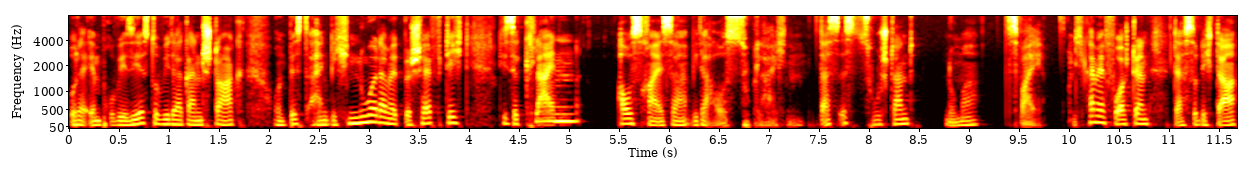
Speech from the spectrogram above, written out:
Oder improvisierst du wieder ganz stark und bist eigentlich nur damit beschäftigt, diese kleinen Ausreißer wieder auszugleichen. Das ist Zustand Nummer zwei. Und ich kann mir vorstellen, dass du dich da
